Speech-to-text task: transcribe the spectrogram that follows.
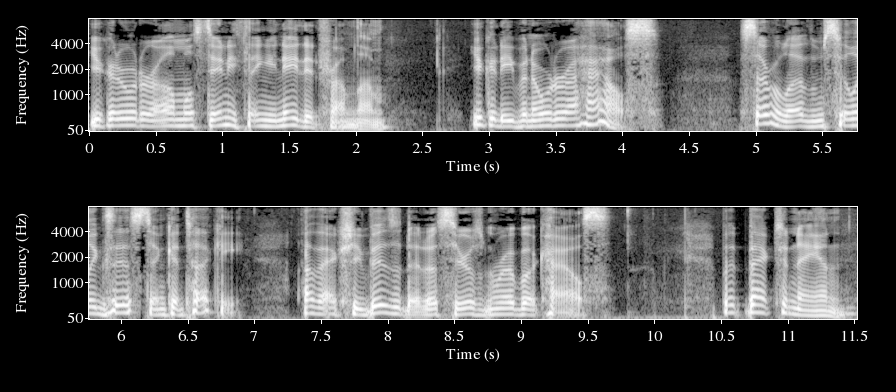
You could order almost anything you needed from them. You could even order a house. Several of them still exist in Kentucky. I've actually visited a Sears and Roebuck house. But back to Nan.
